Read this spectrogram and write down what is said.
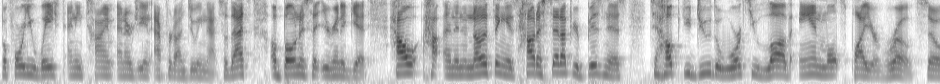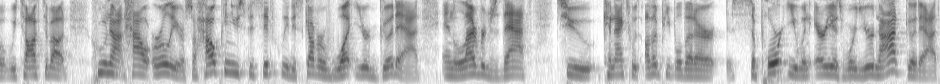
before you waste any time, energy, and effort on doing that? So, that's a bonus that you're going to get. How, how and then another thing is how to set up your business to help you do the work you love and multiply your growth. So we talked about who, not how earlier. So, how can you specifically discover what you're good at and leverage that to connect with other people that are support you in areas where you're not good at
